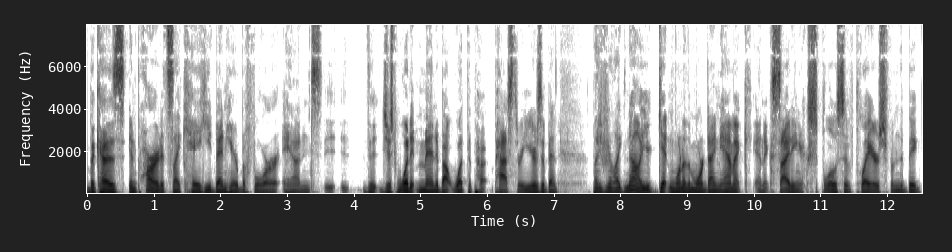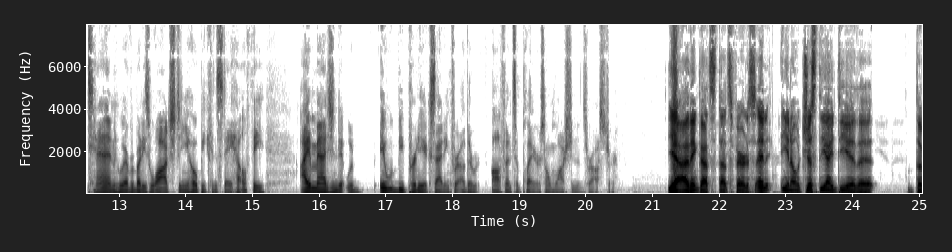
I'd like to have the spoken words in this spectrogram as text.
because in part it's like hey he'd been here before and the, just what it meant about what the p- past three years have been but if you're like no you're getting one of the more dynamic and exciting explosive players from the big ten who everybody's watched and you hope he can stay healthy i imagined it would it would be pretty exciting for other offensive players on washington's roster yeah i think that's that's fair to say and you know just the idea that the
